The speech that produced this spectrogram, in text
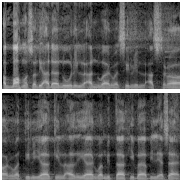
Allahumma salli ala nuril anwar wa sirril asrar wa tilyakil aghyar wa mitahi babil yasar.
